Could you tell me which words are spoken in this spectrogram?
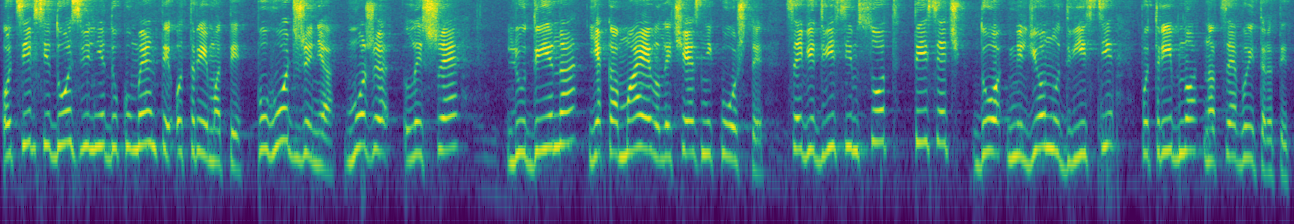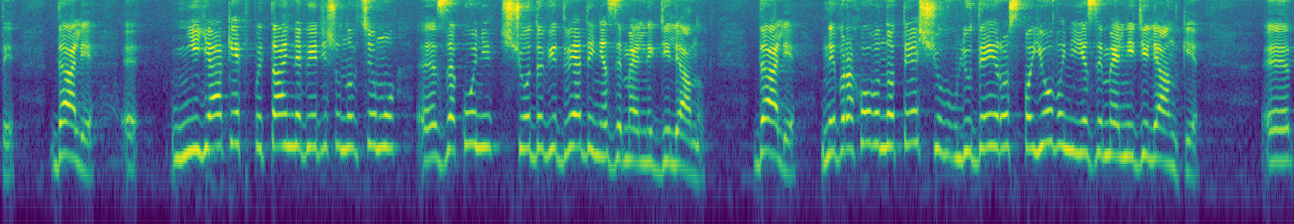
Оці всі дозвільні документи отримати, погодження може лише людина, яка має величезні кошти. Це від 800 тисяч до мільйону 200 потрібно на це витратити. Далі. е, Ніяких питань не вирішено в цьому е, законі щодо відведення земельних ділянок. Далі не враховано те, що в людей розпайовані є земельні ділянки. Е,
